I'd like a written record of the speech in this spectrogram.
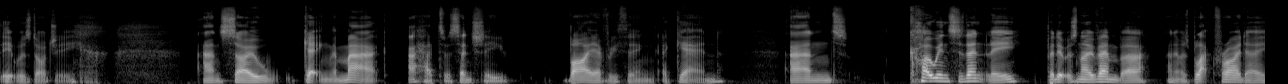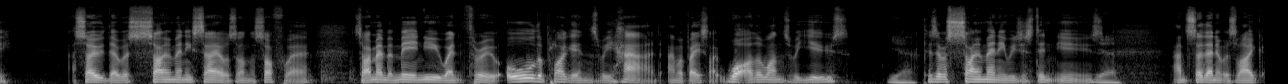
it was dodgy. And so getting the Mac, I had to essentially buy everything again. And coincidentally, but it was November and it was Black Friday. So there were so many sales on the software. So I remember me and you went through all the plugins we had and were basically like, what are the ones we use? Yeah. Because there were so many we just didn't use. Yeah. And so then it was like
